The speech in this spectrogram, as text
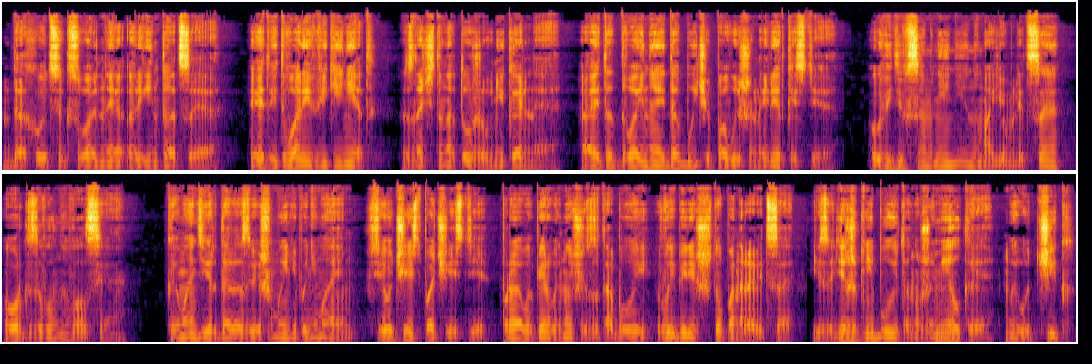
«Да хоть сексуальная ориентация. Этой твари в Вики нет, значит она тоже уникальная. А это двойная добыча повышенной редкости. Увидев сомнение на моем лице, орк заволновался. «Командир, да разве ж мы не понимаем? Все честь по чести. Право первой ночи за тобой, выберешь, что понравится. И задержек не будет, оно же мелкое. Мы вот чик».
